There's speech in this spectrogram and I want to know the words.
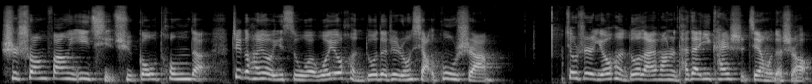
是双方一起去沟通的，这个很有意思。我我有很多的这种小故事啊。就是有很多来访者，他在一开始见我的时候，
